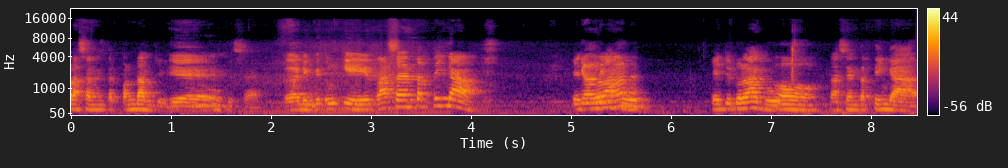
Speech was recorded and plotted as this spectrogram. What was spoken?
perasaan yang terpendam cuy. Iya. Bisa. Gak diungkit-ungkit. Rasa yang tertinggal. Kayak Tinggal judul di lagu. mana? Kayak judul lagu. Oh. Rasa yang tertinggal.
